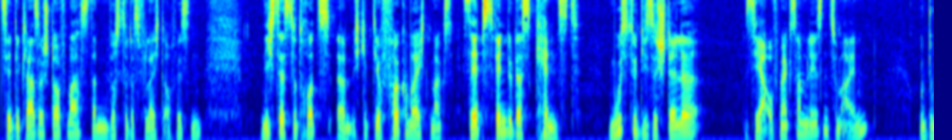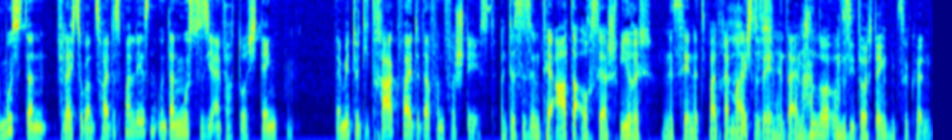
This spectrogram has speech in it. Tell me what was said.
10. Klasse Stoff machst, dann wirst du das vielleicht auch wissen. Nichtsdestotrotz, ähm, ich gebe dir vollkommen recht, Max, selbst wenn du das kennst, musst du diese Stelle sehr aufmerksam lesen, zum einen. Und du musst dann vielleicht sogar ein zweites Mal lesen und dann musst du sie einfach durchdenken, damit du die Tragweite davon verstehst. Und das ist im Theater auch sehr schwierig, eine Szene zwei, dreimal zu sehen hintereinander, um sie durchdenken zu können.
